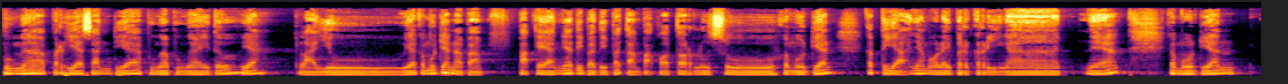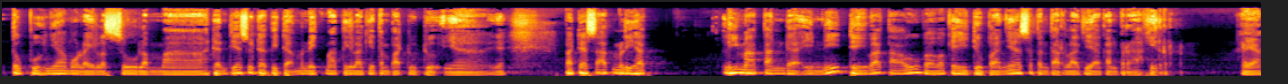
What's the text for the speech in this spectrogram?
bunga perhiasan dia, bunga-bunga itu ya, layu ya kemudian apa pakaiannya tiba-tiba tampak kotor lusuh kemudian ketiaknya mulai berkeringat ya kemudian tubuhnya mulai lesu, lemah, dan dia sudah tidak menikmati lagi tempat duduknya. Ya. Pada saat melihat lima tanda ini dewa tahu bahwa kehidupannya sebentar lagi akan berakhir. Ya,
